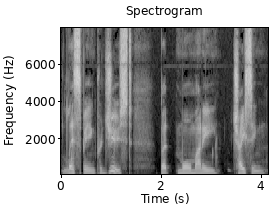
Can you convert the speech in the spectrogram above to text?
less being produced, but more money chasing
